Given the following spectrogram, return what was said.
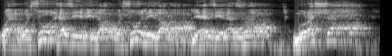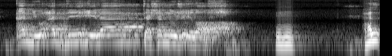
وسوء هذه الإدارة وسوء الإدارة لهذه الأزمة مرشح أن يؤدي إلى تشنج إضافي. هل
